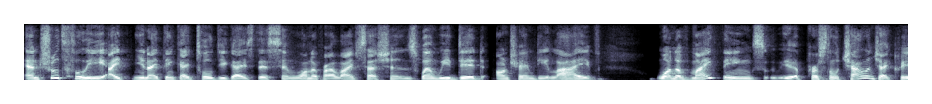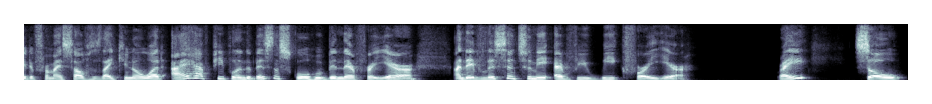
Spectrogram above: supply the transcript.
And truthfully, I you know, I think I told you guys this in one of our live sessions when we did EntreMD Live one of my things, a personal challenge I created for myself is like, you know what? I have people in the business school who've been there for a year and they've listened to me every week for a year. Right. So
